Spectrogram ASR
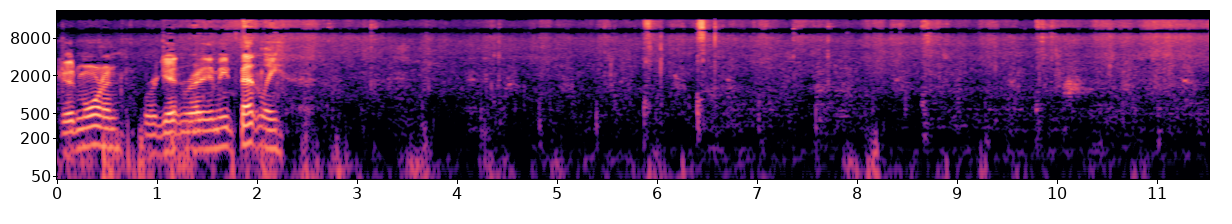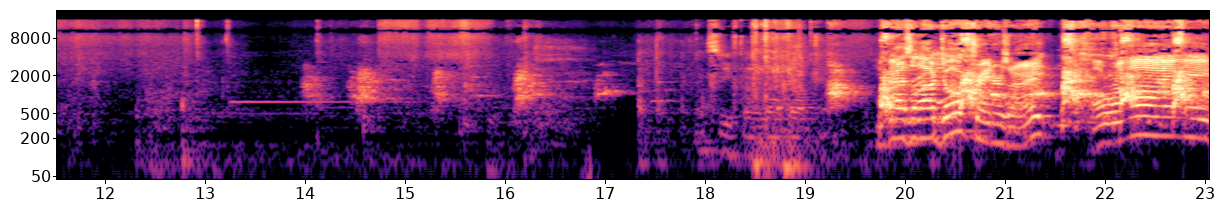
Good morning. We're getting ready to meet Bentley. Let's see if they allow dog. You guys allow dog trainers, all right? All right.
